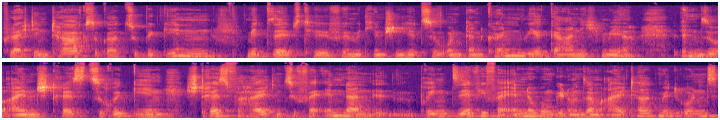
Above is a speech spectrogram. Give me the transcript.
vielleicht den Tag sogar zu beginnen mit Selbsthilfe, mit Jinshin Jitsu und dann können wir gar nicht mehr in so einen Stress zurückgehen. Stressverhalten zu verändern äh, bringt sehr viel Veränderung in unserem Alltag mit uns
